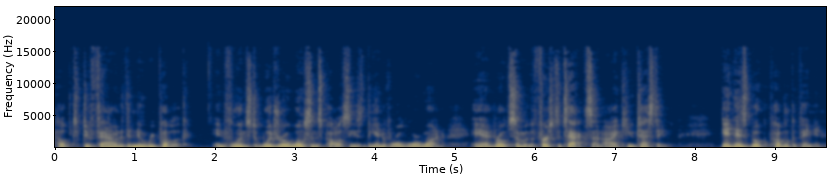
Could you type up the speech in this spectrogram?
helped to found the New Republic, influenced Woodrow Wilson's policies at the end of World War I, and wrote some of the first attacks on IQ testing. In his book Public Opinion,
